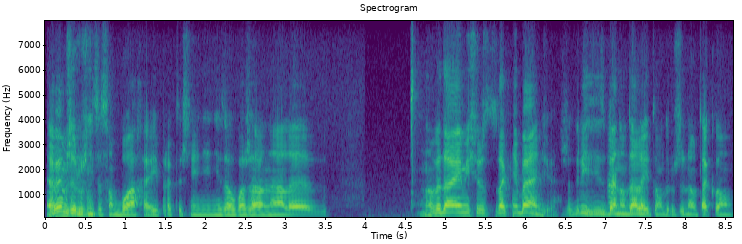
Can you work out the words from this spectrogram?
Ja wiem, że różnice są błahe i praktycznie nie, niezauważalne, ale no wydaje mi się, że to tak nie będzie, że Grizzlies tak. będą dalej tą drużyną taką,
